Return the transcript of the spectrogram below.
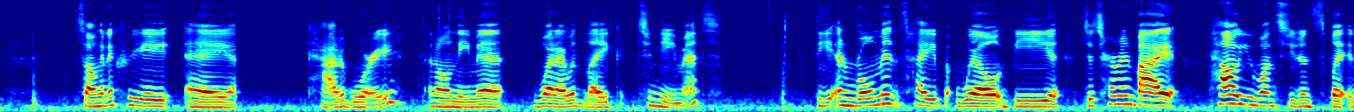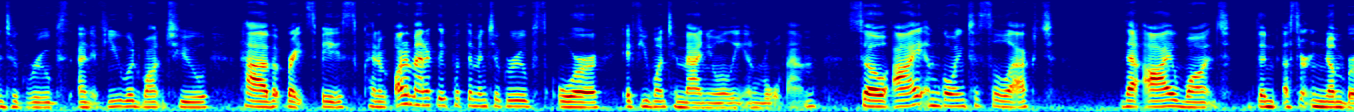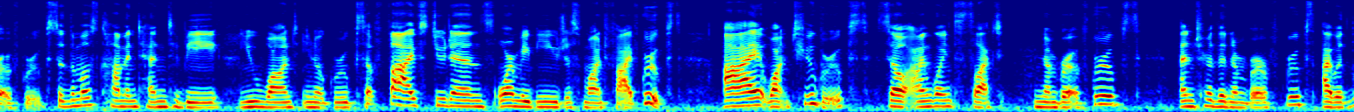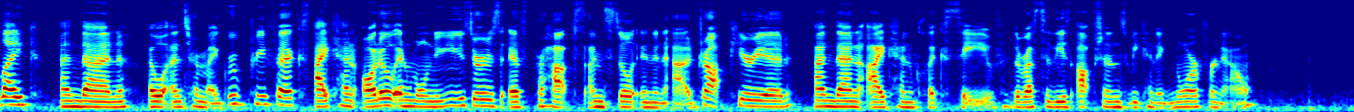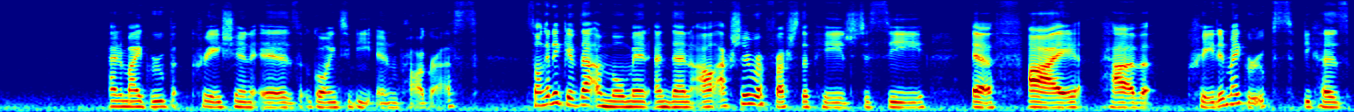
So I'm going to create a category and I'll name it what I would like to name it. The enrollment type will be determined by how you want students split into groups and if you would want to have Brightspace kind of automatically put them into groups or if you want to manually enroll them. So I am going to select that I want the, a certain number of groups. So the most common tend to be you want, you know, groups of five students, or maybe you just want five groups. I want two groups. So I'm going to select number of groups, enter the number of groups I would like, and then I will enter my group prefix. I can auto enroll new users if perhaps I'm still in an add drop period, and then I can click save. The rest of these options we can ignore for now. And my group creation is going to be in progress. So I'm going to give that a moment and then I'll actually refresh the page to see if I have created my groups because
